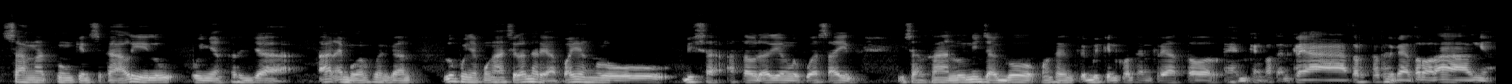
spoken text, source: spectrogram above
sangat mungkin sekali lu punya kerja ah eh bukan kan lu punya penghasilan dari apa yang lu bisa atau dari yang lu kuasain. Misalkan lu ini jago konten bikin konten kreator eh bikin konten kreator konten kreator orang ya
